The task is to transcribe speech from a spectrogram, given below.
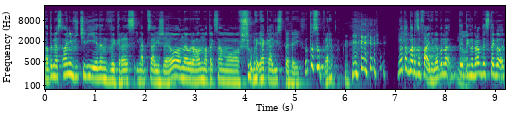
Natomiast oni wrzucili jeden wykres i napisali, że o, Neuron ma tak samo szumy jak Alice PDX. No to super. No to bardzo fajnie, no bo na, No. tak naprawdę z tego,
